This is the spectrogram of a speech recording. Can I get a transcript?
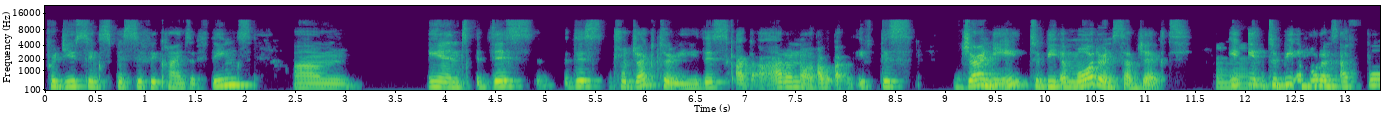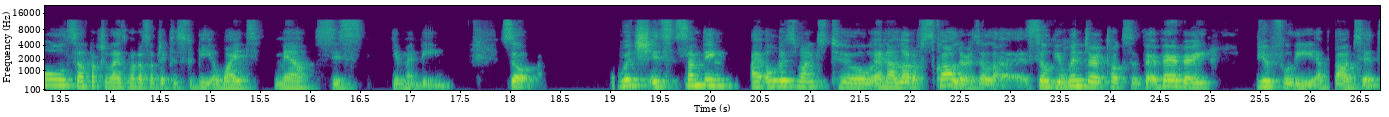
producing specific kinds of things. Um, and this this trajectory, this I, I don't know if this journey to be a modern subject mm-hmm. it, to be a modern a full self-actualized modern subject is to be a white male cis human being so which is something i always want to and a lot of scholars sylvia Wynter talks very very beautifully about it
